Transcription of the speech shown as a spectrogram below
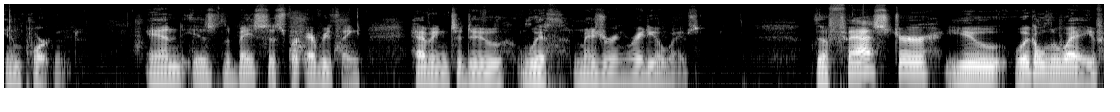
important and is the basis for everything having to do with measuring radio waves. The faster you wiggle the wave,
